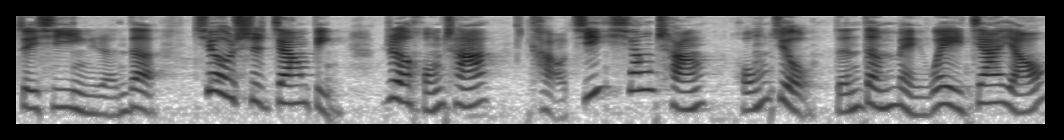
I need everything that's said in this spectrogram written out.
最吸引人的就是姜饼、热红茶、烤鸡、香肠。红酒等等美味佳肴，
